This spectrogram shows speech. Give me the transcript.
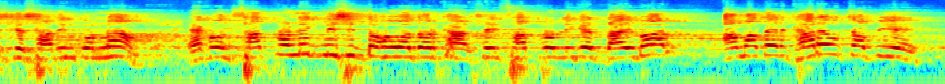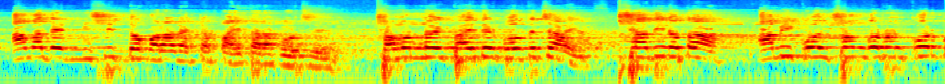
দেশকে স্বাধীন করলাম। এখন ছাত্রলীগ নিষিদ্ধ হওয়া দরকার। সেই ছাত্রলীগের দায়ভার আমাদের ঘাড়েও চাপিয়ে আমাদের নিষিদ্ধ করার একটা পায়তারা করছে। সমন্বয়ক ভাইদের বলতে চাই, স্বাধীনতা আমি কোন সংগঠন করব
